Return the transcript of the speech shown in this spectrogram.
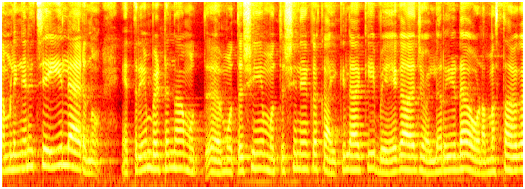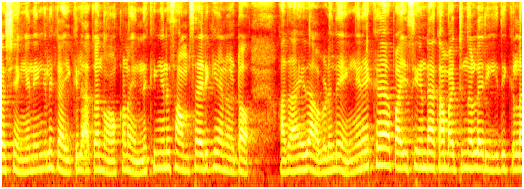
നമ്മളിങ്ങനെ ചെയ്യില്ലായിരുന്നു. എത്രയും പെട്ടെന്ന് ആ മുത്ത മുത്തശ്ശിയും മുത്തശ്ശിനെയൊക്കെ കൈക്കലാക്കി വേഗം ആ ജ്വല്ലറിയുടെ ഉടമസ്ഥാവകാശം എങ്ങനെയെങ്കിലും കൈക്കലാക്കാൻ നോക്കണം എന്നൊക്കെ ഇങ്ങനെ സംസാരിക്കുകയാണ് കേട്ടോ. അതായത് അവിടുന്ന് എങ്ങനെയൊക്കെ പൈസ ഉണ്ടാക്കാൻ പറ്റുന്നുള്ള രീതിക്കുള്ള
